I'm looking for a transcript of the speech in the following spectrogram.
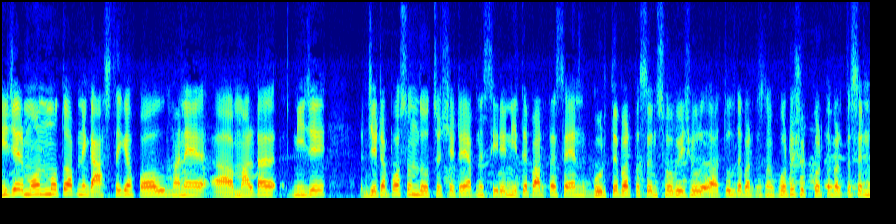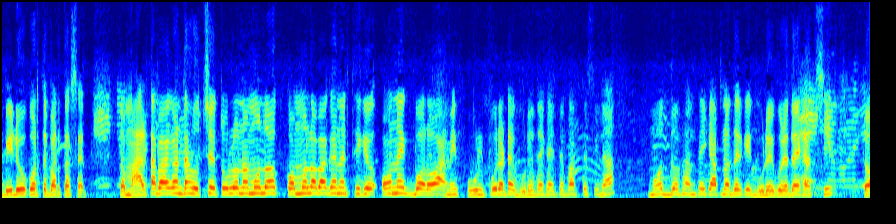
নিজের মন মতো আপনি গাছ থেকে ফল মানে মালটা নিজে যেটা পছন্দ হচ্ছে সেটাই আপনি সিরে নিতে পারতেছেন, ঘুরতে পারতেছেন, ছবি তুলতে পারতেছেন ফটোশুট করতে পারতেছেন ভিডিও করতে পারতেছেন। তো মালটা বাগানটা হচ্ছে তুলনামূলক কমলা বাগানের থেকে অনেক বড়। আমি ফুল পুরাটা ঘুরে দেখাইতে পারতেছি না। মধ্যখান থেকে আপনাদেরকে ঘুরে ঘুরে দেখাচ্ছি। তো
